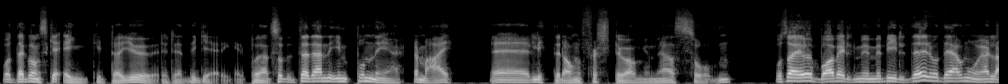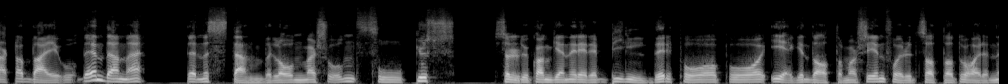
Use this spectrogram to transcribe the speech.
og at det er ganske enkelt å gjøre redigeringer på den. Så den imponerte meg eh, litt første gangen jeg så den. Og så har jeg jobba veldig mye med bilder, og det er jo noe jeg har lært av deg, Odin. Denne, denne standalone-versjonen, fokus, så du kan generere bilder på, på egen datamaskin, forutsatt at du har en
